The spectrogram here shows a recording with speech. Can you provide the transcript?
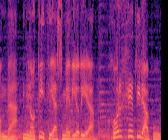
Onda, Noticias Mediodía. Jorge Tirapu.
